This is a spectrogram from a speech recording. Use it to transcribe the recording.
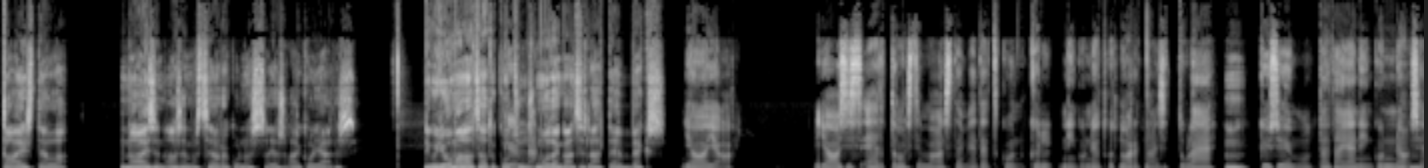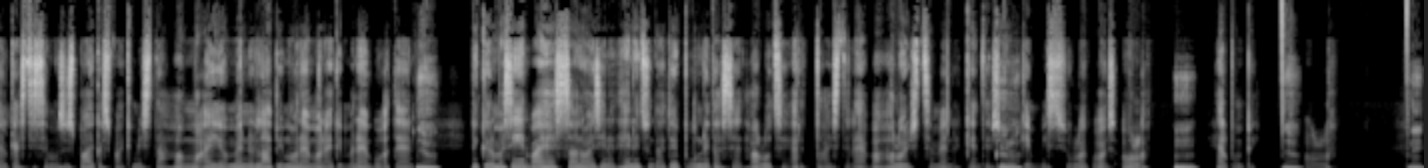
taistella naisen asemasta seurakunnassa, jos aikoo jäädä siihen. Niin kuin Jumalalta saatu kutsumus, Kyllä. muuten kanssa lähtee veksi. joo, joo. Joo, siis ehdottomasti mä oon sitä mieltä, että kun kyllä niin kun jotkut nuoret naiset tulee Mm. kysyä multa tätä ja niin kun ne on Mm. selkeästi semmoisessa paikassa, vaikka mistä homma ei ole mennyt läpi monen monen kymmenen vuoteen, Joo. niin kyllä mä siinä vaiheessa sanoisin, että hei nyt sun täytyy punnita se, että haluat sä jäädä taistelemaan, vai haluaisit sä mennä kenties johonkin, missä sulle voisi olla Mm. helpompi Joo. olla. Niin.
